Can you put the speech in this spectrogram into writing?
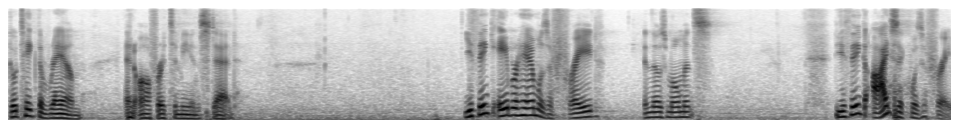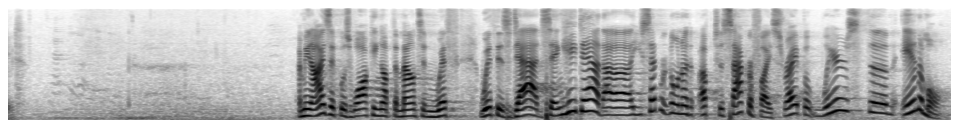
Go take the ram and offer it to me instead. You think Abraham was afraid in those moments? Do you think Isaac was afraid? I mean, Isaac was walking up the mountain with, with his dad, saying, Hey, dad, uh, you said we're going up to sacrifice, right? But where's the animal?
